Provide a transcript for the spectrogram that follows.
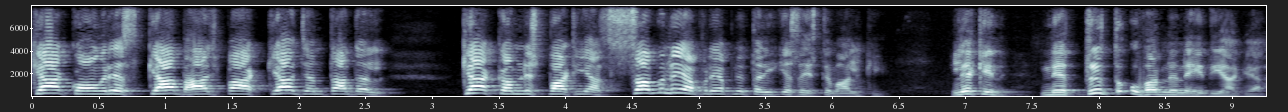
क्या कांग्रेस, क्या भाजपा, क्या जनता दल क्या कम्युनिस्ट पार्टियाँ सबने अपने अपने तरीके से इस्तेमाल की? लेकिन नेतृत्व उभरने नहीं दिया गया।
